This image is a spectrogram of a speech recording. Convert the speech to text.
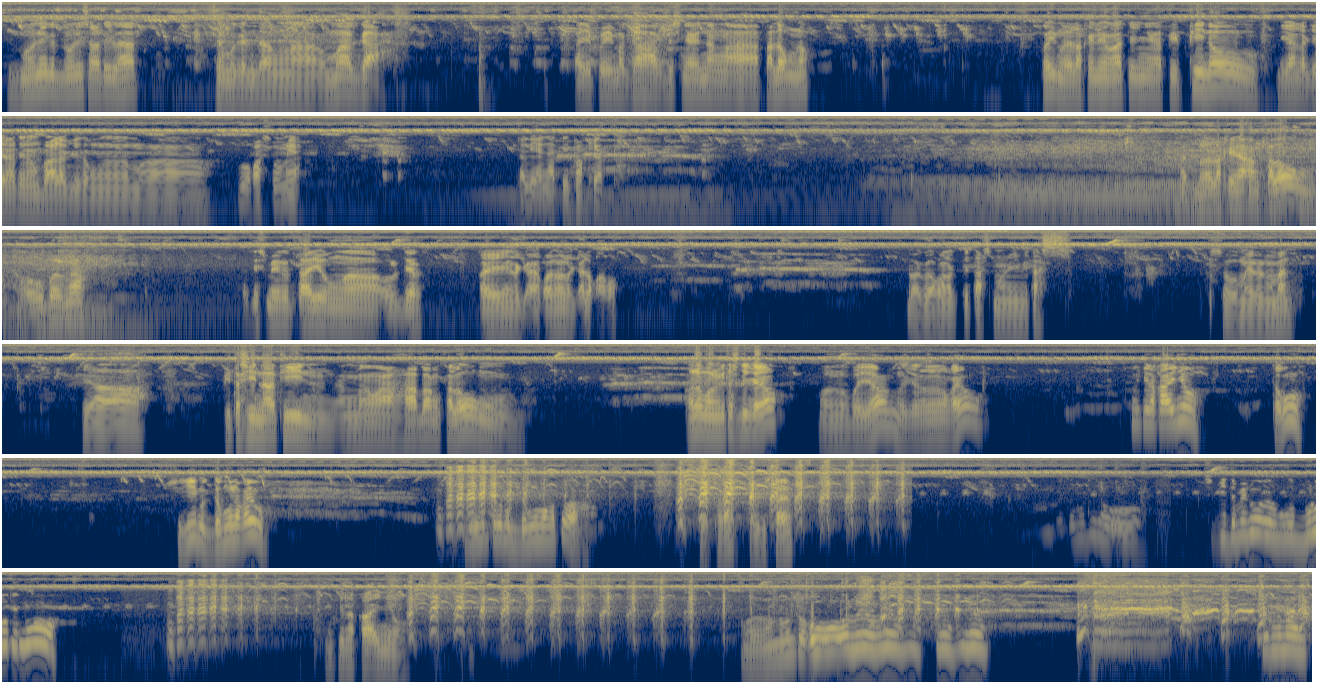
Good morning, good morning sa ating lahat. Isang magandang ah, umaga. Tayo po ay mag-harvest ngayon ng ah, talong, no? Uy, malalaki na yung ating ah, pipino. Yan, lagyan natin ng balag itong ah, mga bukas mamaya. Talian natin pakyat. At malalaki na ang talong. Ma-over na. At least meron tayong ah, order. Ay, nag, ako, ano, nag-alok ako. Bago ako nagpitas, mamimitas. So, meron naman. Kaya, pitasin natin ang mga habang talong. Ano, mamimitas din kayo? Ano ba yan? Nagyan na naman kayo. Ano kinakain nyo? Tamo. Sige, magdamo na kayo. Hindi pala magdamo mga to ah. Tara, alis tayo. Magdamo din oo. Sige, dami mo, bulutin mo. Yung kinakain nyo. Ano naman to? Oo, ano yun? Ano yun? Ano yun? Ano yun? Ito naman,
